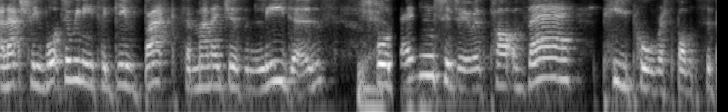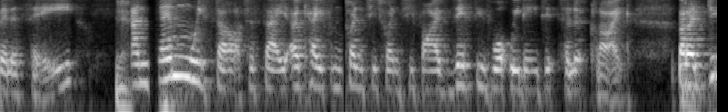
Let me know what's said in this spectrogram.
And actually, what do we need to give back to managers and leaders yeah. for them to do as part of their people responsibility? Yeah. And then we start to say, okay, from 2025, this is what we need it to look like. But I do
